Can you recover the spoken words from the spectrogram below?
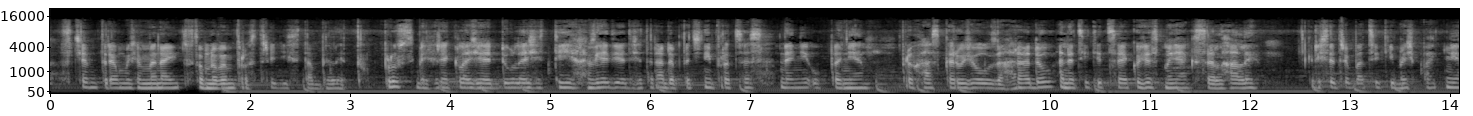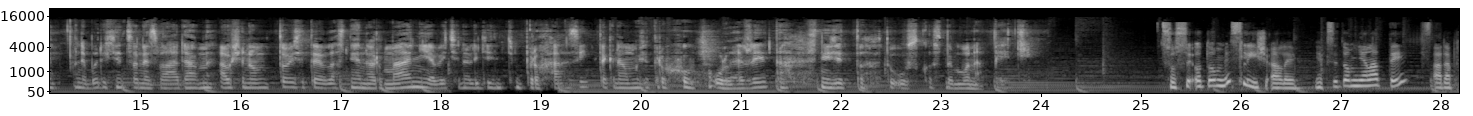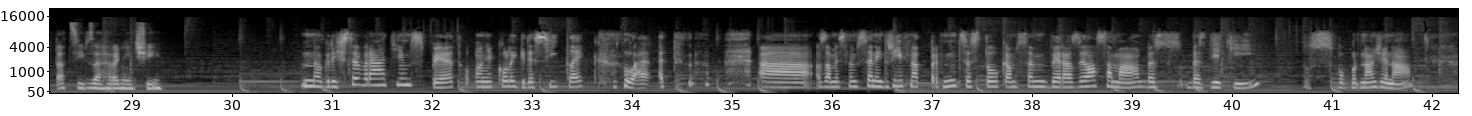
v čem teda můžeme najít v tom novém prostředí stabilitu. Plus bych řekla, že je důležitý vědět, že ten adaptační proces není úplně procházka růžovou zahradou a necítit se jako, že jsme nějak selhali když se třeba cítíme špatně, nebo když něco nezvládáme. A už jenom to, že to je vlastně normální a většina lidí tím prochází, tak nám může trochu ulevit a snížit to, tu úzkost nebo napětí. Co si o tom myslíš, Ali? Jak jsi to měla ty s adaptací v zahraničí? No, když se vrátím zpět o několik desítek let a zamyslím se nejdřív nad první cestou, kam jsem vyrazila sama, bez, bez dětí, svobodná žena,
